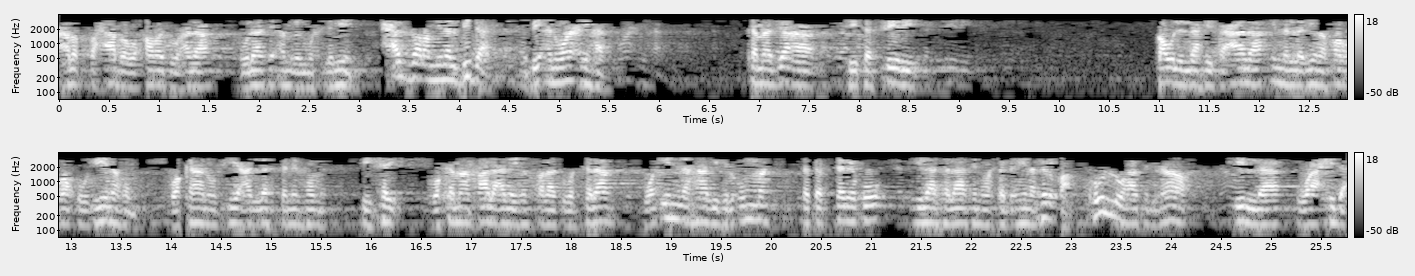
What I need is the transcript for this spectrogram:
على الصحابة وخرجوا على ولاة أمر المسلمين. حذر من البدع بأنواعها كما جاء في تفسير قول الله تعالى إن الذين فرقوا دينهم وكانوا شيعا لست منهم في شيء. وكما قال عليه الصلاة والسلام وإن هذه الأمة ستفترق إلى ثلاث وسبعين فرقة كلها في النار إلا واحدة.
